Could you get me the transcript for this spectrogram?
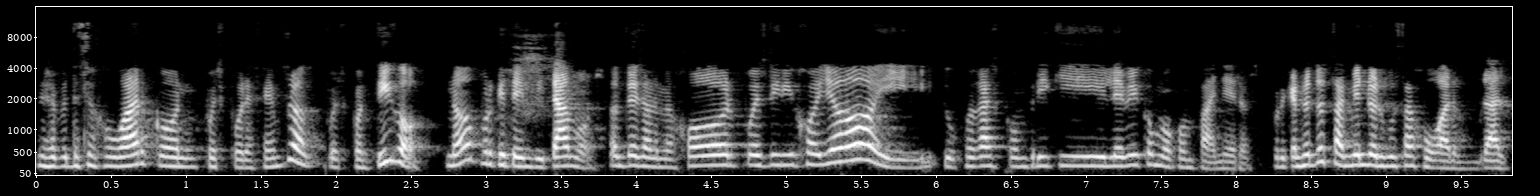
nos apetece jugar con, pues por ejemplo, pues contigo, ¿no? Porque te invitamos. Entonces, a lo mejor, pues dirijo yo y tú juegas con Bricky y Levi como compañeros. Porque a nosotros también nos gusta jugar Umbral.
